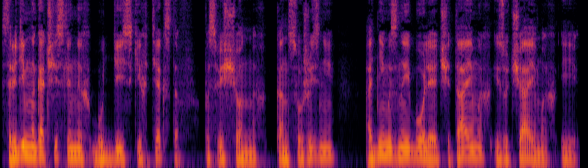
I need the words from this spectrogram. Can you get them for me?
Среди многочисленных буддийских текстов, посвященных концу жизни, одним из наиболее читаемых, изучаемых и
